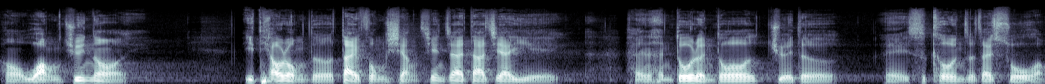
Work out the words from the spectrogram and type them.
哦网军哦一条龙的带风向，现在大家也。很很多人都觉得，诶，是柯文哲在说谎。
